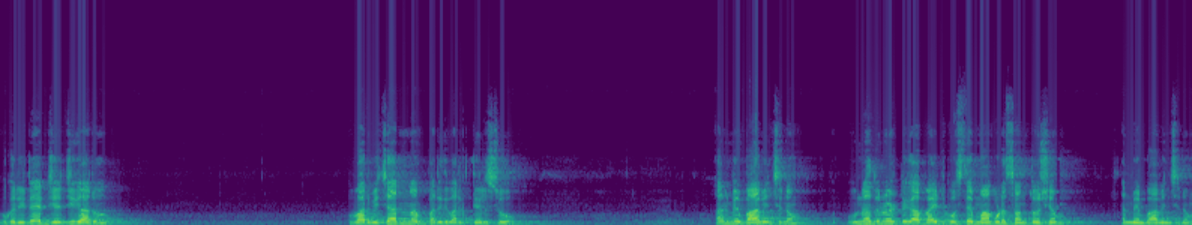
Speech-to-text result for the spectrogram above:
ఒక రిటైర్డ్ జడ్జి గారు వారి విచారణ పరిధి వారికి తెలుసు అని మేము భావించినాం. ఉన్నది ఉన్నట్టుగా బయటకు వస్తే మాకు కూడా సంతోషం అని మేము భావించినాం.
